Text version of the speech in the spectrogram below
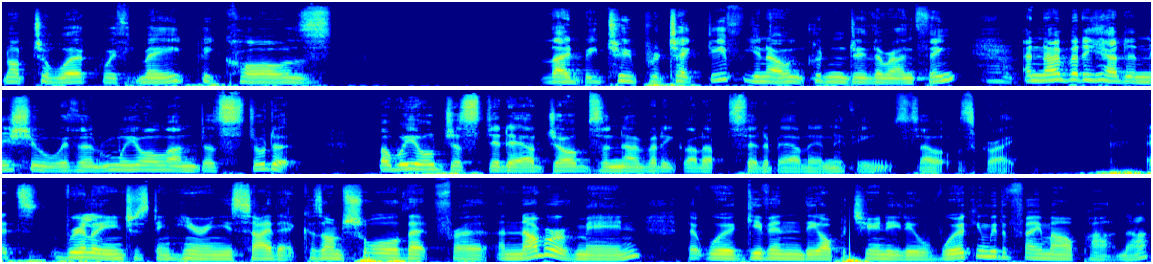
not to work with me because they'd be too protective, you know, and couldn't do their own thing. Mm. And nobody had an issue with it, and we all understood it. But we all just did our jobs, and nobody got upset about anything. So it was great. It's really interesting hearing you say that because I'm sure that for a number of men that were given the opportunity of working with a female partner,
